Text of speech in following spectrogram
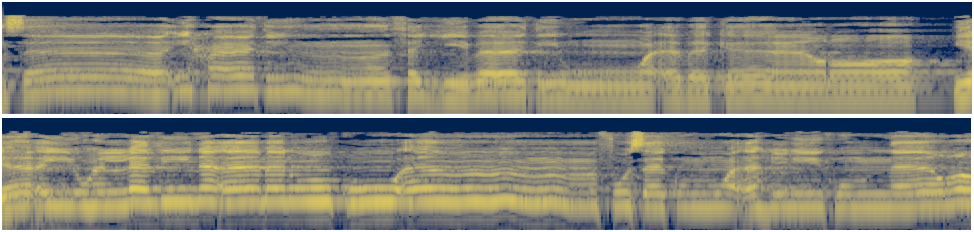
سائحات ثيبات وأبكارا. يا أيها الذين آمنوا قوا أنفسكم وأهليكم نارا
